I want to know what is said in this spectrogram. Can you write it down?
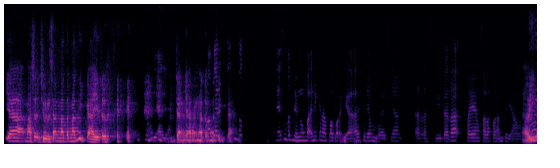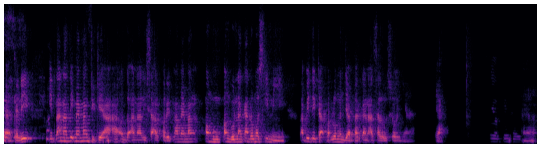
ya masuk jurusan matematika itu. Iya, iya. Bidang nyarang matematika. Saya sempat bingung Pak ini kenapa kok dia akhirnya membahasnya ke arah sini. Ternyata saya yang salah paham dari awal. Oh iya, jadi kita nanti memang di DAA untuk analisa algoritma memang menggunakan rumus ini, tapi tidak perlu menjabarkan asal usulnya. Ya. Oke, oke. Ya.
